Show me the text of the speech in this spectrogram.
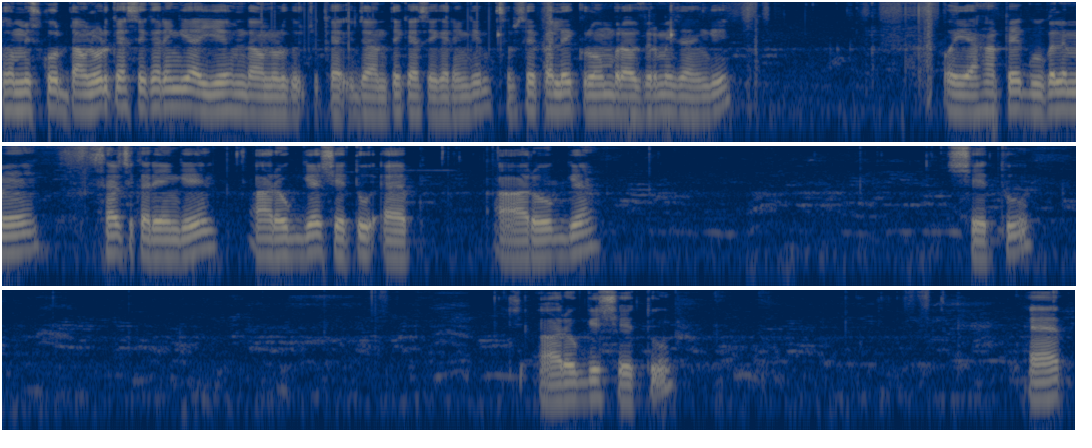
तो हम इसको डाउनलोड कैसे करेंगे? आइए हम डाउनलोड जानते कैसे करेंगे। सबसे पहले क्रोम ब्राउज़र में जाएँगे और यहाँ पे गूगल में सर्च करेंगे आरोग्य सेतु app. Aarogya Setu Aarogya Setu app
